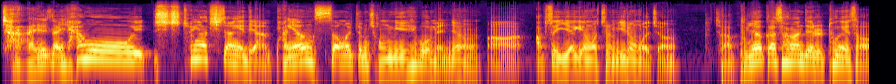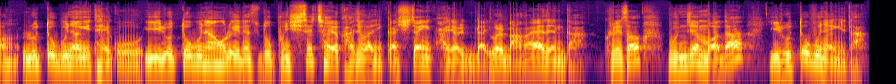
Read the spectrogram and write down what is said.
자, 일단 향후 청약 시장에 대한 방향성을 좀 정리해 보면요. 어, 앞서 이야기한 것처럼 이런 거죠. 자, 분양가 상한제를 통해서 로또 분양이 되고 이 로또 분양으로 인해서 높은 시세 차익을 가져가니까 시장이 과열된다. 이걸 막아야 된다. 그래서 문제는 뭐다? 이 로또 분양이다.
